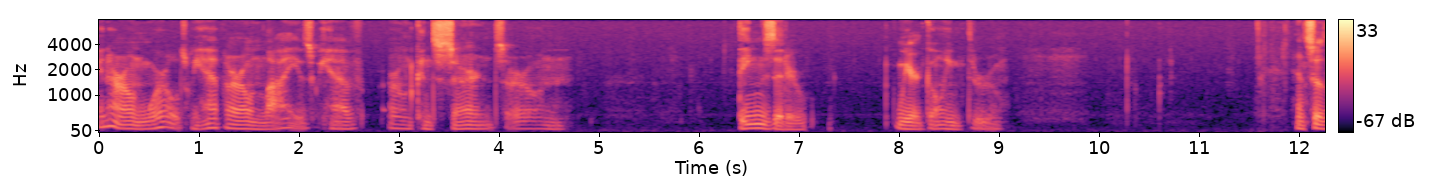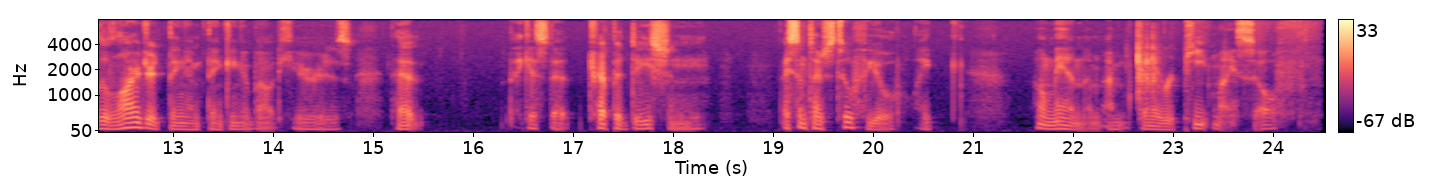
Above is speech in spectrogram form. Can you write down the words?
in our own worlds, we have our own lives, we have our own concerns, our own things that are we are going through. And so the larger thing I'm thinking about here is that I guess that trepidation I sometimes still feel oh man, I'm, I'm going to repeat myself.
